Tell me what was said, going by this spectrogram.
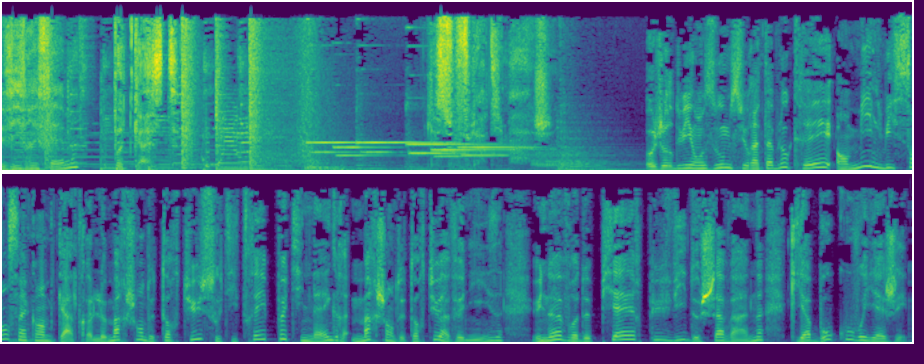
Vivre FM Podcast. Aujourd'hui, on zoome sur un tableau créé en 1854, Le Marchand de Tortues, sous-titré Petit Nègre, Marchand de Tortues à Venise, une œuvre de Pierre Puvis de Chavannes, qui a beaucoup voyagé.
